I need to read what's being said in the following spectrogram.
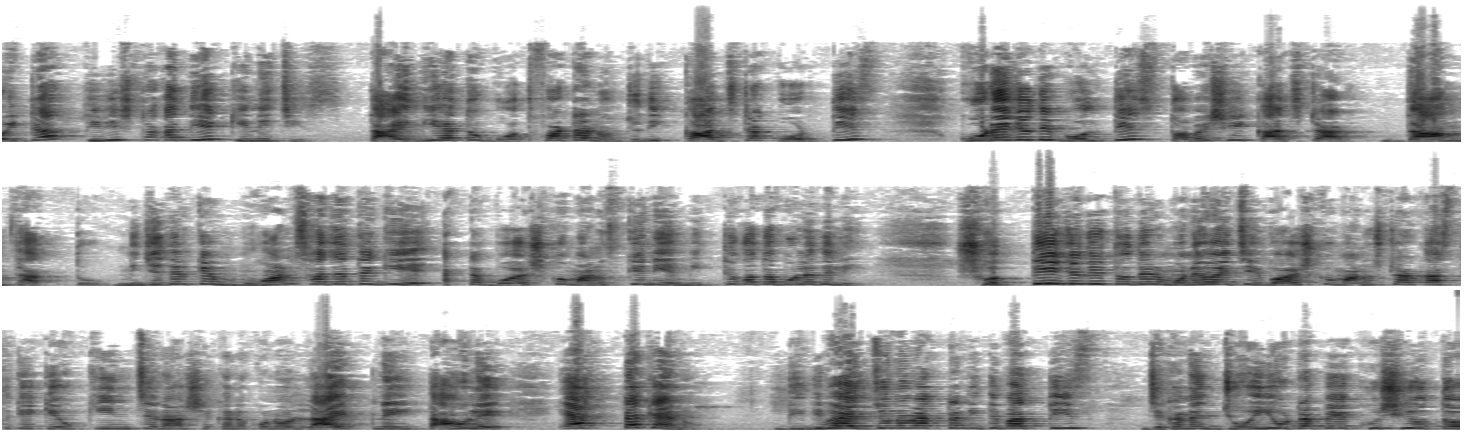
ওইটা তিরিশ টাকা দিয়ে কিনেছিস। তাই দিয়ে এত গত ফাটানো, যদি কাজটা করতিস, করে যদি বলতিস, তবে সেই কাজটার দাম থাকতো। নিজেদেরকে মহান সাজাতে গিয়ে একটা বয়স্ক মানুষকে নিয়ে মিথ্যে কথা বলে দিলি? সত্যিই যদি তোদের মনে হয়েছে বয়স্ক মানুষটার কাছ থেকে কেউ কিনছে না, সেখানে কোনো লাইট নেই, তাহলে একটা কেন? দিদিভাইয়ের জন্য একটা নিতে পারতিস, যেখানে জয়ী ওটা পেয়ে খুশি হতো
